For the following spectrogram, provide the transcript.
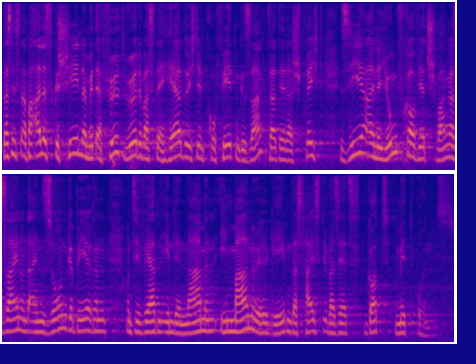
Das ist aber alles geschehen, damit erfüllt würde, was der Herr durch den Propheten gesagt hat, der da spricht, siehe, eine Jungfrau wird schwanger sein und einen Sohn gebären und sie werden ihm den Namen Immanuel geben, das heißt übersetzt Gott mit uns.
